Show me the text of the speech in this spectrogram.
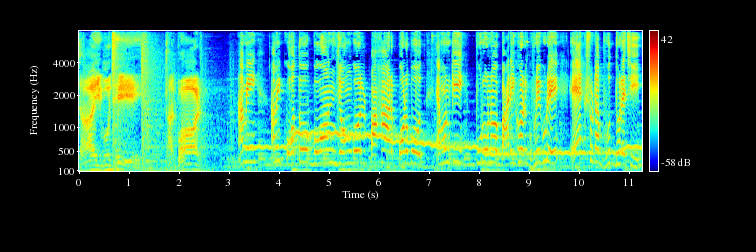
তাই বুঝি। তারপর? আমি আমি কত বন জঙ্গল পাহাড় পর্বত এমনকি পুরনো বাড়িঘর ঘুরে ঘুরে একশোটা ভূত ধরেছি।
